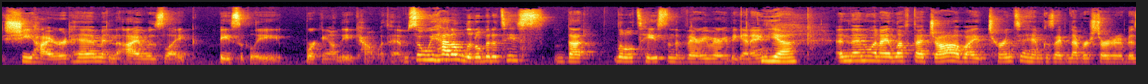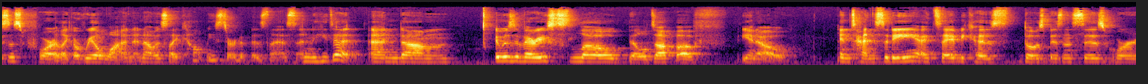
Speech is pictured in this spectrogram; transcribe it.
she hired him, and I was like basically working on the account with him. So we had a little bit of taste, that little taste in the very, very beginning. Yeah. And then when I left that job, I turned to him because I've never started a business before, like a real one. And I was like, help me start a business. And he did. And um, it was a very slow buildup of, you know, intensity, I'd say, because those businesses were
